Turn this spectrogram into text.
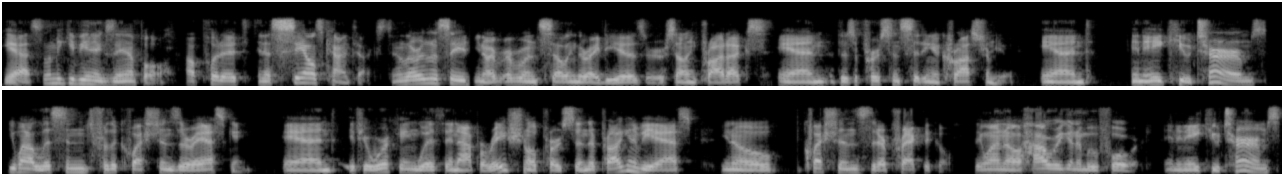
Yeah, so let me give you an example. I'll put it in a sales context. And let's say, you know, everyone's selling their ideas or selling products, and there's a person sitting across from you. And in AQ terms, you want to listen for the questions they're asking. And if you're working with an operational person, they're probably going to be asked, you know, questions that are practical. They want to know how are we going to move forward. And in AQ terms,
